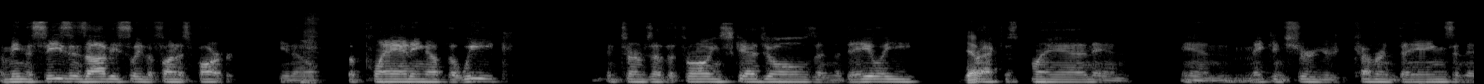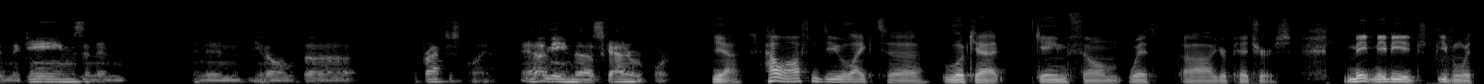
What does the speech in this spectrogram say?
I mean, the season's obviously the funnest part. You know, the planning of the week in terms of the throwing schedules and the daily yep. practice plan and and making sure you're covering things and then the games and then and then you know the the practice plan. I mean the scouting report. Yeah. How often do you like to look at game film with uh, your pitchers? Maybe even with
